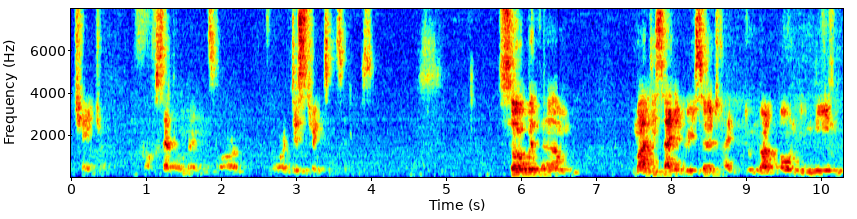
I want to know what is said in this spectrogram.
the change of, of settlements or, or districts and cities. So with um, multi-sited research, I do not only mean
